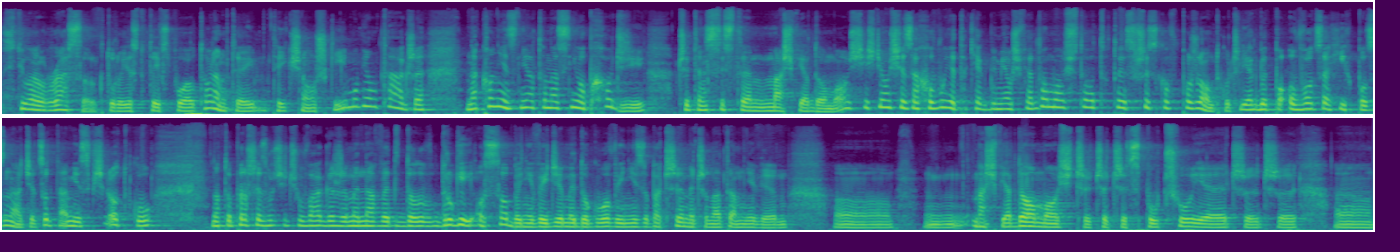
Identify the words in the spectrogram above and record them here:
Stuart Russell, który jest tutaj współautorem tej, tej książki, mówią tak, że na koniec dnia to nas nie obchodzi, czy ten system ma świadomość. Jeśli on się zachowuje tak, jakby miał świadomość, to, to, to jest wszystko w porządku. Czyli jakby po owocach ich poznacie, co tam jest w środku, no to proszę zwrócić uwagę, że my nawet do drugiej osoby nie wejdziemy do głowy i nie zobaczymy, czy ona tam, nie wiem, o, mm, ma świadomość, czy, czy, czy współczuje, czy, czy o,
